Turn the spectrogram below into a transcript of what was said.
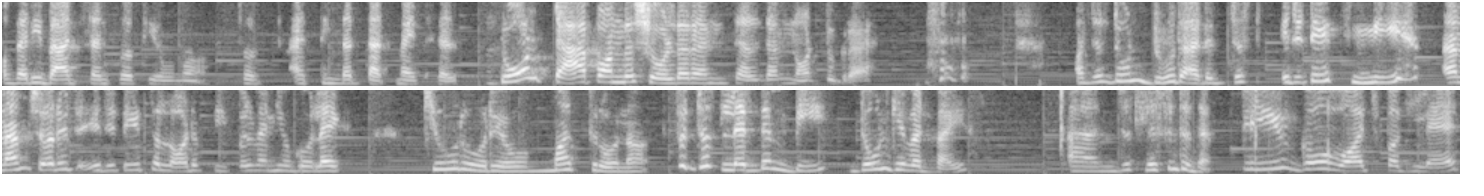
a very bad sense of humor, so I think that that might help. Don't tap on the shoulder and tell them not to cry. or just don't do that. It just irritates me, and I'm sure it irritates a lot of people when you go like, क्यों रो रहे हो मत रोना so just let them be don't give advice and just listen to them. Please go watch Pagglait.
